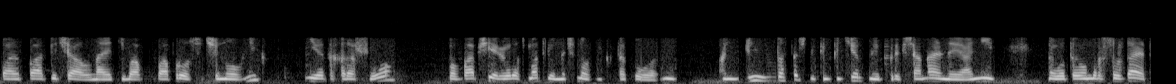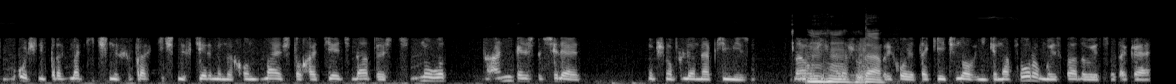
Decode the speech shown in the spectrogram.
по, поотвечал на эти вопросы чиновник, и это хорошо. Вообще, когда смотрю на чиновника такого, ну, они достаточно компетентные, профессиональные, они вот он рассуждает в очень прагматичных и практичных терминах, он знает, что хотеть, да, то есть, ну вот, они, конечно, вселяют, в общем, определенный оптимизм. Да, очень mm-hmm, хорошо, да. приходят такие чиновники на форум, и складывается такая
